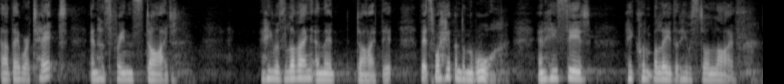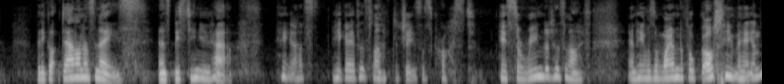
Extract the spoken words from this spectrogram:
uh, they were attacked, and his friends died. He was living, and they died. That, that's what happened in the war. And he said he couldn't believe that he was still alive. But he got down on his knees, and as best he knew how, he asked, he gave his life to Jesus Christ. He surrendered his life, and he was a wonderful, godly man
